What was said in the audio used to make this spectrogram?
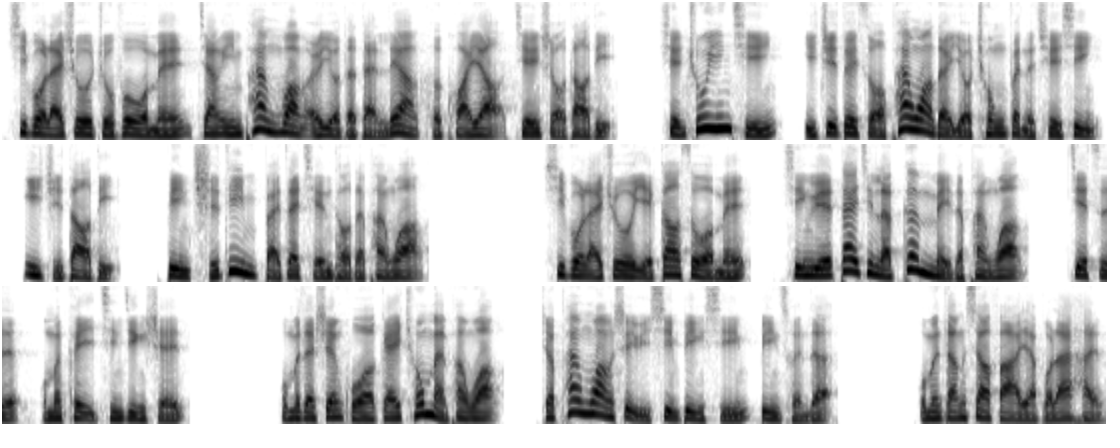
希伯来书嘱咐我们，将因盼望而有的胆量和夸耀坚守到底，显出殷勤，以致对所盼望的有充分的确信，一直到底，并持定摆在前头的盼望。希伯来书也告诉我们，新约带进了更美的盼望。借此，我们可以亲近神。我们的生活该充满盼望，这盼望是与信并行并存的。我们当效法亚伯拉罕，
